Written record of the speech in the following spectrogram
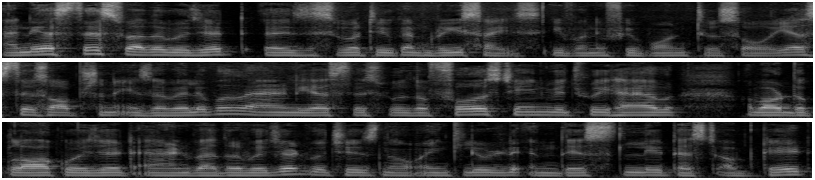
And yes this weather widget is what you can resize even if you want to. So yes this option is available and yes this was the first change which we have about the clock widget and weather widget which is now included in this latest update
